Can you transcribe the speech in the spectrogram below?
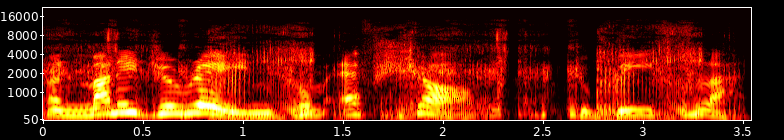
and manage a range from F sharp to B flat.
